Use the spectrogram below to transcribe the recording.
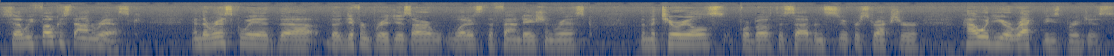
So we focused on risk. And the risk with uh, the different bridges are what is the foundation risk, the materials for both the sub and superstructure, how would you erect these bridges?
